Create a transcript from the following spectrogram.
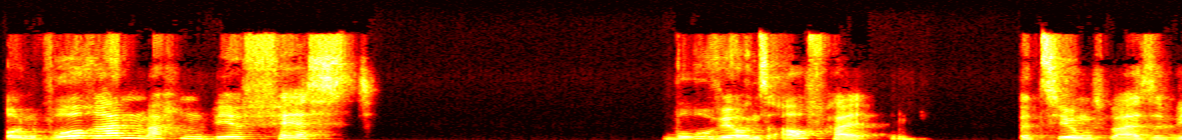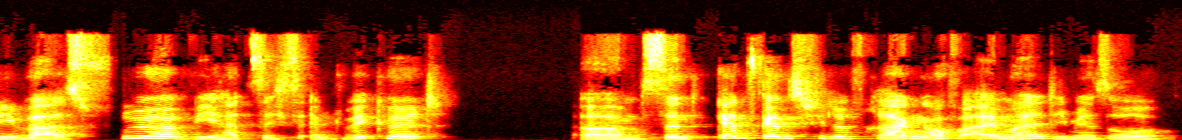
und woran machen wir fest, wo wir uns aufhalten? Beziehungsweise wie war es früher, wie hat sich's entwickelt? Ähm, es sind ganz, ganz viele Fragen auf einmal, die mir so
